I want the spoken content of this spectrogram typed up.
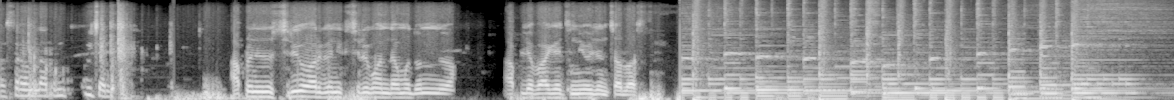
सरांना आपण विचारू. आपण श्री ऑर्गॅनिक श्रीगोंदामधून आपल्या बागेचं नियोजन चालू असतं.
